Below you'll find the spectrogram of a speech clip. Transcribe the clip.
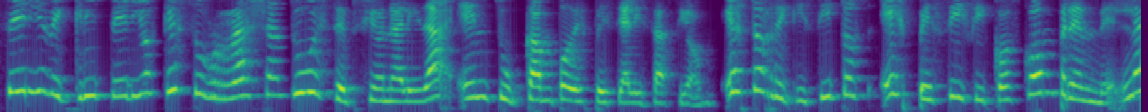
serie de criterios que subrayan tu excepcionalidad en tu campo de especialización. Estos requisitos específicos comprenden la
